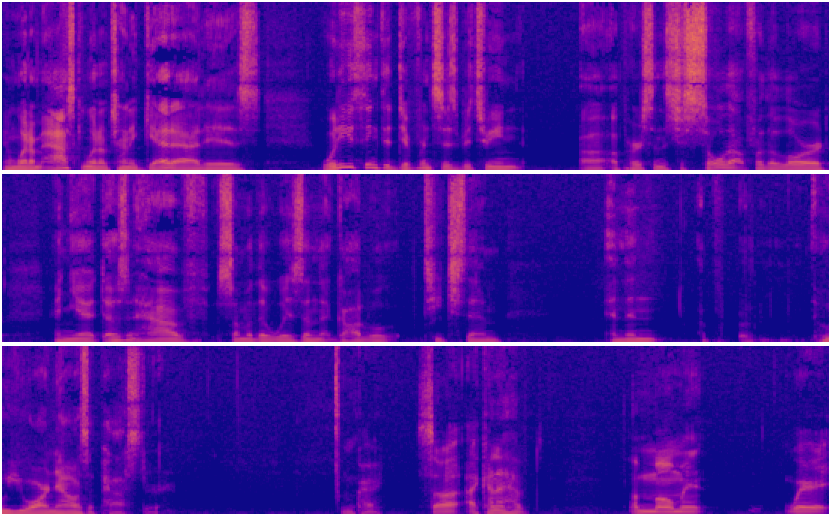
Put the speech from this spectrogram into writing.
And what I'm asking, what I'm trying to get at is, what do you think the difference is between uh, a person that's just sold out for the Lord and yet doesn't have some of the wisdom that God will teach them, and then uh, who you are now as a pastor? Okay. So I kind of have a moment where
